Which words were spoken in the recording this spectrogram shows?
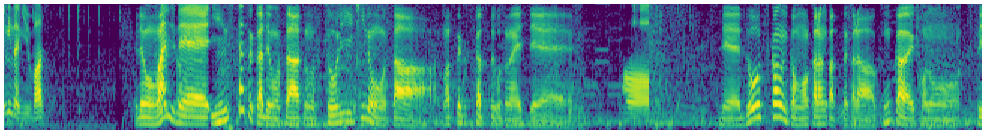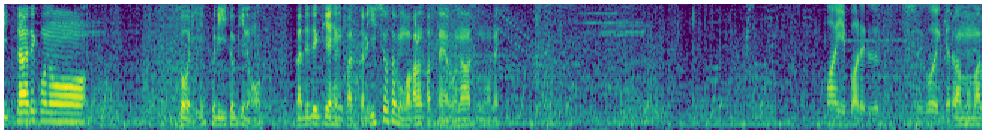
何々バズ？でもマジでインスタとかでもさそのストーリー機能をさ全く使ったことないし。あでどう使うんかもわからんかったから今回このツイッターでこのストーリーフリート機能が出てけえへんかったら一生多分わからんかったんやろうなと思うね。あ、ファイバレル、すごいキャラ頑張っ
